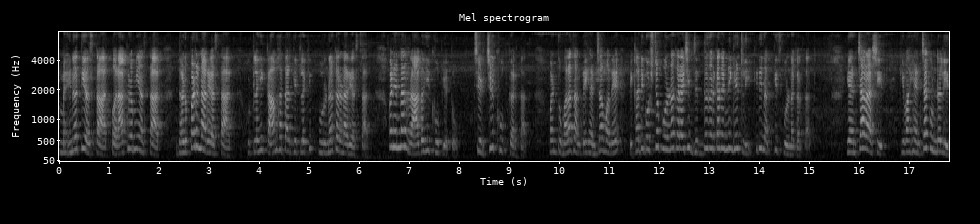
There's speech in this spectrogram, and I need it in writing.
मेहनती असतात पराक्रमी असतात धडपडणारे असतात. कुठलंही काम हातात घेतलं की पूर्ण करणारे असतात. पण यांना रागही खूप येतो चिडचिड खूप करतात. पण तुम्हाला सांगते ह्यांच्यामध्ये एखादी गोष्ट पूर्ण करायची जिद्द जर का त्यांनी घेतली की ती नक्कीच पूर्ण करतात. यांच्या राशीत किंवा ह्यांच्या कुंडलीत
